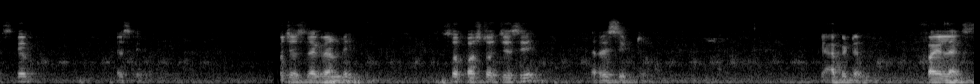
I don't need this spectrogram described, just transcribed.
ఎస్కేప్ ఎస్కేప్ వచ్చేసి దగ్గర అండి సో ఫస్ట్ వచ్చేసి receipt capital five lakhs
